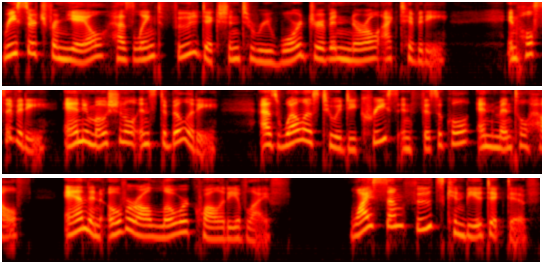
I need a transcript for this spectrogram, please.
Research from Yale has linked food addiction to reward driven neural activity, impulsivity, and emotional instability, as well as to a decrease in physical and mental health and an overall lower quality of life. Why some foods can be addictive.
